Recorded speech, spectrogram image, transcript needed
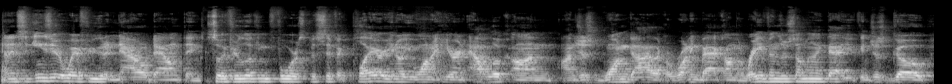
And it's an easier way for you to narrow down things. So if you're looking for a specific player, you know, you want to hear an outlook on, on just one guy, like a running back on the Ravens or something like that, you can just go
